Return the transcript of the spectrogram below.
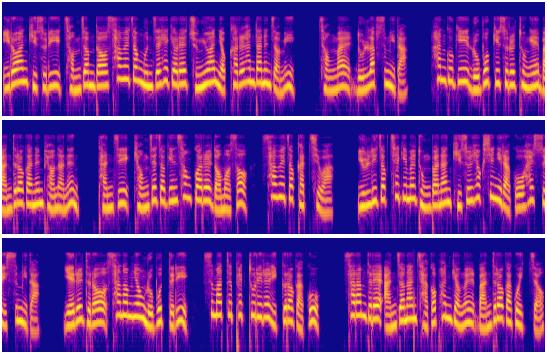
이러한 기술이 점점 더 사회적 문제 해결에 중요한 역할을 한다는 점이 정말 놀랍습니다. 한국이 로봇 기술을 통해 만들어가는 변화는 단지 경제적인 성과를 넘어서 사회적 가치와 윤리적 책임을 동반한 기술 혁신이라고 할 수 있습니다. 예를 들어 산업용 로봇들이 스마트 팩토리를 이끌어가고 사람들의 안전한 작업 환경을 만들어가고 있죠.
